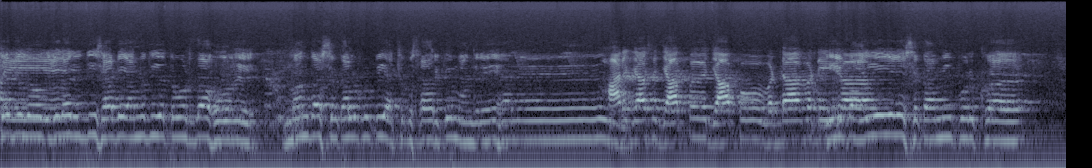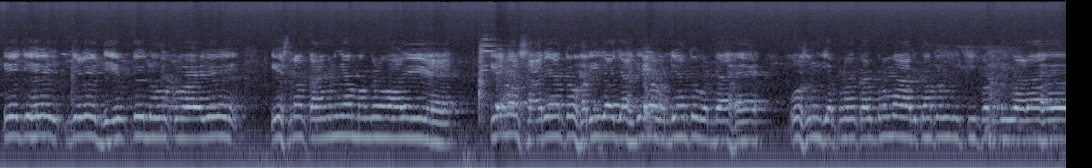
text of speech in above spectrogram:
ਸਿੱਧ ਲੋਕ ਜਿਹੜਾ ਰਿੱਧੀ ਸਾਡੇ ਅੰਨ ਦੀ ਅਤੋਟ ਦਾ ਹੋਵੇ ਮਨ ਦਾ ਸੰਕਲਪ ਰੂਪੀ ਹੱਥ ਪਸਾਰ ਕੇ ਮੰਗ ਰਹੇ ਹਨ। ਹਰ ਜਸ ਜਪ ਜਪ ਵੱਡਾ ਇਹ ਵਡੇਰਾ ਭਾਈ ਇਹ ਜਿਹੜੇ ਸਕਾਮੀ ਪੁਰਖ ਆ ਇਹ ਜਿਹੜੇ ਜਿਹੜੇ ਦੇਵਤੇ ਲੋਕ ਆ ਜਿਹੜੇ ਇਸ ਤਰ੍ਹਾਂ ਕਾਮਨੀਆਂ ਮੰਗਣ ਵਾਲੇ ਹੈ ਇਹਨਾਂ ਸਾਰਿਆਂ ਤੋਂ ਹਰੀ ਦਾ ਜਸ ਜਿਹੜਾ ਵੱਡਿਆਂ ਤੋਂ ਵੱਡਾ ਹੈ ਉਸ ਨੂੰ ਜਪਣਾ ਕਰ ਬ੍ਰਹਮਾ ਆਦਿਕਾਂ ਤੋਂ ਵੀ ਉੱਚੀ ਪਦਵੀ ਵਾਲਾ ਹੈ।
